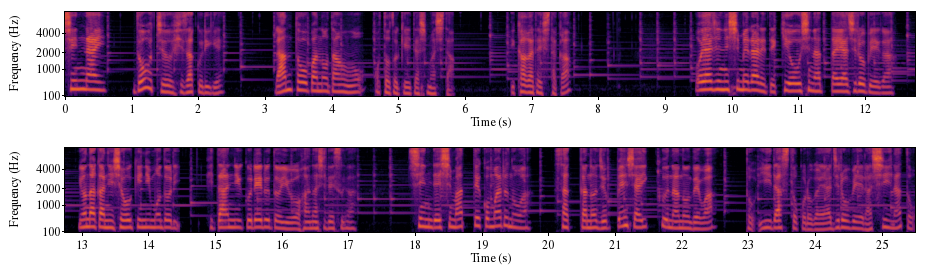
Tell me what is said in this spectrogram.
新内道中膝栗毛乱闘場の段をお届けいたしましたいかがでしたか？親父に締められて気を失った矢次兵衛が夜中に正気に戻り悲嘆に暮れるというお話ですが死んでしまって困るのは作家の十編者一句なのでは？と言い出すところが矢次郎兵衛らしいなと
